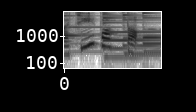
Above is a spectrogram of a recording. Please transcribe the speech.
はティーポット。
